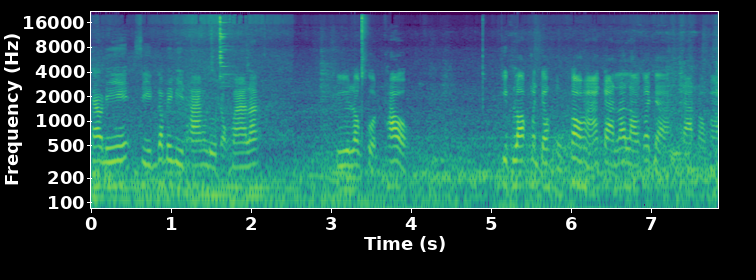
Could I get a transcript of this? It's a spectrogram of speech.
เท่านี้ซีนก็ไม่มีทางหลุดออกมาแล้ว คือเรากดเข้ากิบล็อกมันจะหุบเข้าหากันแล้วเราก็จะดันออกมา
